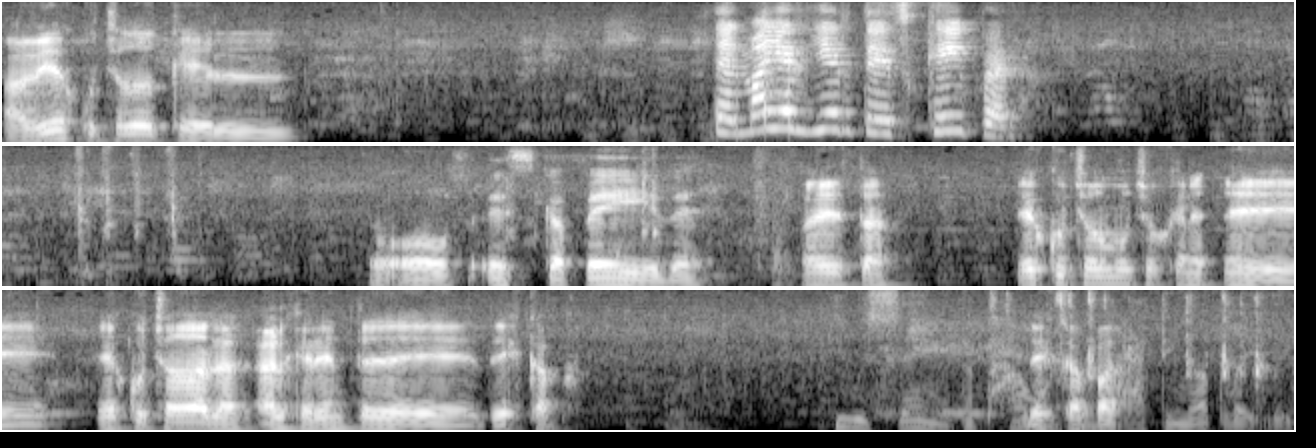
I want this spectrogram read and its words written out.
Había escuchado que el Del Mayer de Escaper. Of Escapade. Ahí está. He escuchado mucho gene- eh, he escuchado al, al gerente de, de Escapa. De lately.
